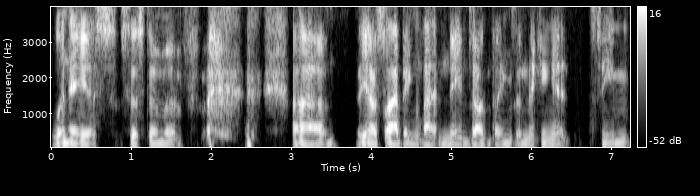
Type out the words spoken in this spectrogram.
Linnaeus system of, um, you know, slapping Latin names on things and making it seem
